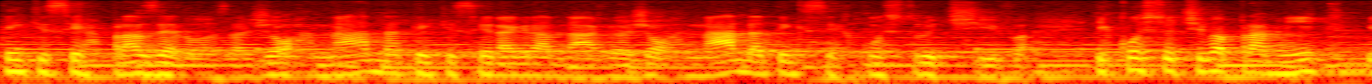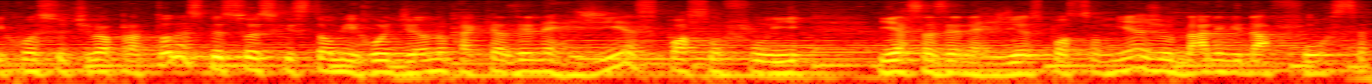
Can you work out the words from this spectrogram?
tem que ser prazerosa, a jornada tem que ser agradável, a jornada tem que ser construtiva. E construtiva para mim e construtiva para todas as pessoas que estão me rodeando para que as energias possam fluir e essas energias possam me ajudar e me dar força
